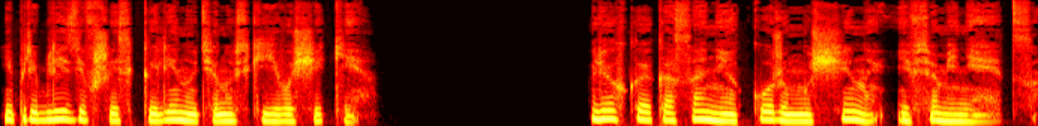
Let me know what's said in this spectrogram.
и, приблизившись к Элину, тянусь к его щеке. Легкое касание к коже мужчины, и все меняется.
